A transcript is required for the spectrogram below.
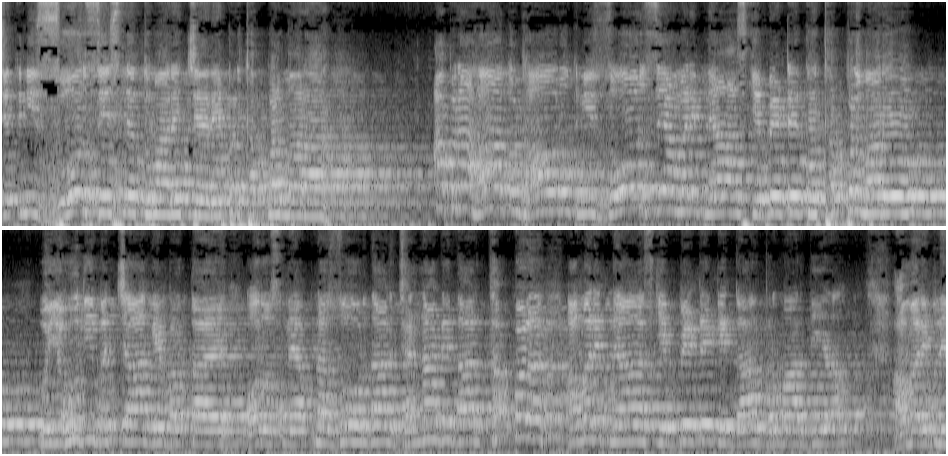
जितनी ज़ोर से इसने तुम्हारे चेहरे पर थप्पड़ मारा, अपना हाथ उठाओ और उतनी ज़ोर से हमारे न्यास के बेटे को थप्पड़ मारो। वो यहूदी बच्चा आगे बढ़ता है और उसने अपना जोरदार झन्नाटेदार थप्पड़ अमर इब्न के बेटे के गाल पर मार दिया। अमर इब्न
